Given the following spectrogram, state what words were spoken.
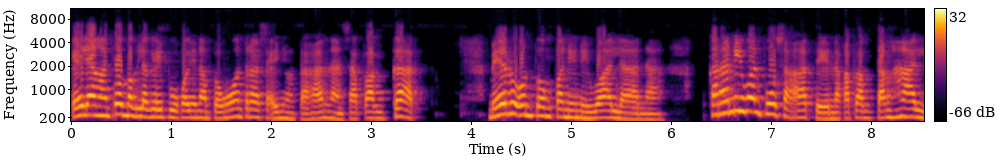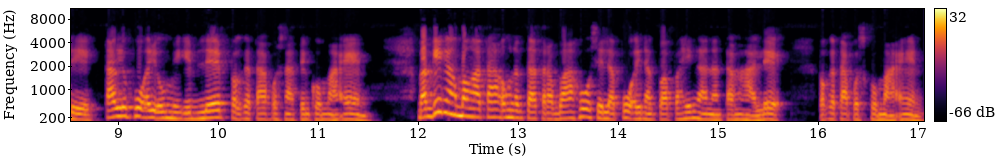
Kailangan po maglagay po kayo ng pangontra sa inyong tahanan sapagkat meron pong paniniwala na karaniwan po sa atin na kapag tanghali, tayo po ay umiidlip pagkatapos natin kumain. Maging ang mga taong nagtatrabaho, sila po ay nagpapahinga ng tanghali pagkatapos kumain.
